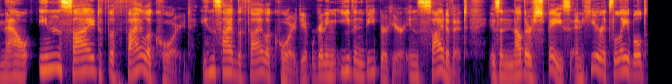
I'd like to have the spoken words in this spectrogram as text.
Now, inside the thylakoid, inside the thylakoid, yet we're getting even deeper here, inside of it is another space, and here it's labeled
